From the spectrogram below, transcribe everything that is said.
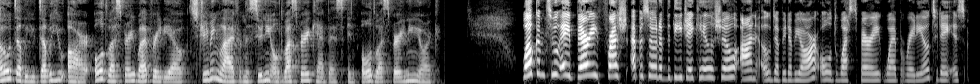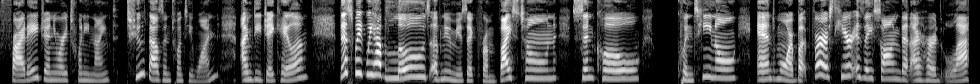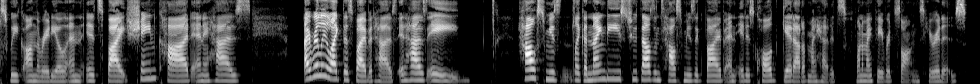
OWWR Old Westbury Web Radio, streaming live from the SUNY Old Westbury campus in Old Westbury, New York. Welcome to a very fresh episode of the DJ Keila Show on OWWR Old Westbury Web Radio. Today is Friday, January 29th, 2021. I'm DJ Keila. This week we have loads of new music from Vicetone, Sinco, Quintino, and more. But first, here is a song that I heard last week on the radio, and it's by Shane Codd, and it has. I really like this vibe it has. It has a house music, like a 90s, 2000s house music vibe, and it is called Get Out of My Head. It's one of my favorite songs. Here it is.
